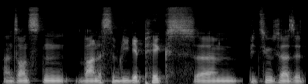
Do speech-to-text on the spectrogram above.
Ansonsten waren es solide Picks, ähm, beziehungsweise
